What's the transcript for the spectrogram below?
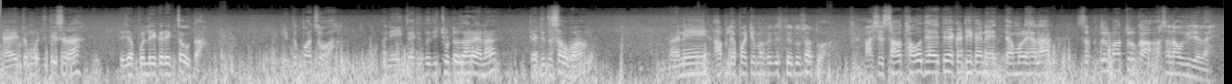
ह्या इथं मग तिसरा त्याच्या पलीकडे एक चौथा. इथं पाचवा. आणि इथं तिथं जे छोटं झाड आहे ना त्या तिथं सहावा. आणि आपल्या पाठीमागं दिसतोय तो सातवा. असे सात हौद ह्या इथे एका ठिकाणी आहेत. त्यामुळे ह्याला सप्तमातृका असं नाव दिलेलं आहे.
